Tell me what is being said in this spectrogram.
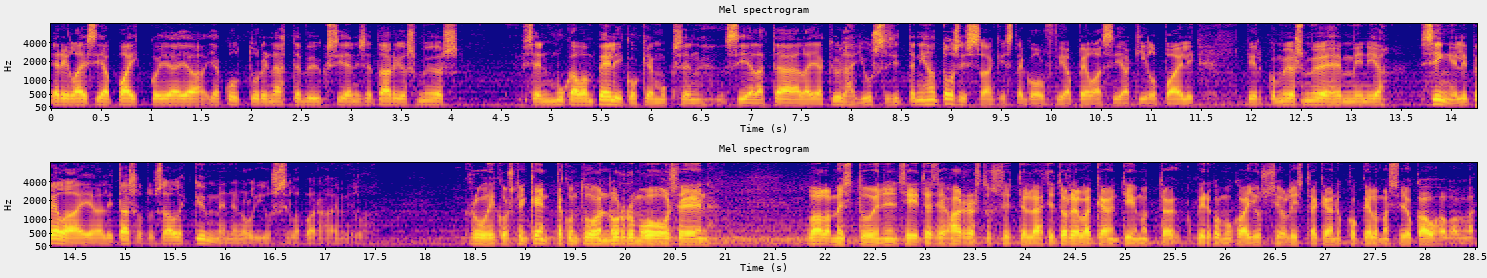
erilaisia paikkoja ja, ja kulttuurinähtävyyksiä, niin se tarjosi myös sen mukavan pelikokemuksen siellä täällä. Ja kyllähän Jussi sitten ihan tosissaankin sitä golfia pelasi ja kilpaili. Pirkko myös myöhemmin ja singeli pelaaja, eli tasotus alle 10 oli Jussilla parhaimmillaan. Ruuhikosken kenttä, kun tuohon Nurmooseen valmistui, niin siitä se harrastus sitten lähti todella käyntiin, mutta Virkon mukaan Jussi oli sitä käynyt kokeilemassa jo Kauhavalla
